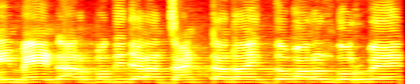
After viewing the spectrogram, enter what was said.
এই মেয়েটার প্রতি যারা চারটা দায়িত্ব পালন করবেন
